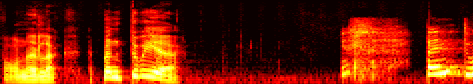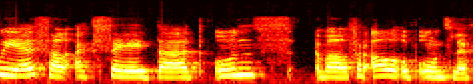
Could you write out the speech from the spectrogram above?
Wonderlik. Punt 2. Punt 2 sal ek sê dat ons wel veral op ons lig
